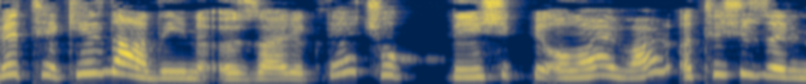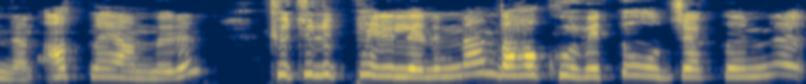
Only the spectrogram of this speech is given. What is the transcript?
Ve Tekirdağ'da yine özellikle çok değişik bir olay var. Ateş üzerinden atlayanların kötülük perilerinden daha kuvvetli olacaklarını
